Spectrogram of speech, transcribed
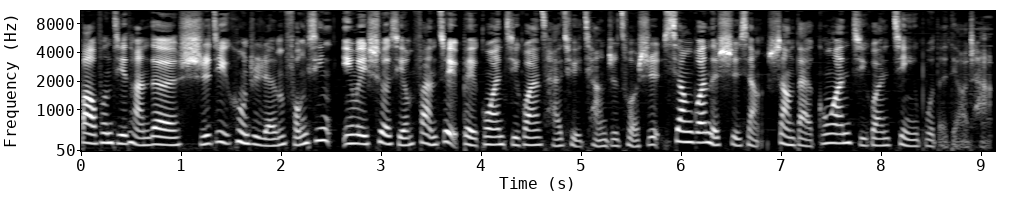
暴风集团的实际控制人冯鑫因为涉嫌犯罪被公安机关采取强制措施，相关的事项尚待公安机关进一步的调查。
